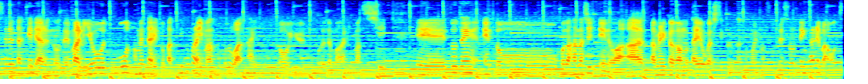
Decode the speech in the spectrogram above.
するだけであるので、まあ、利用を止めたりとかっていうところは今のところはないというところでもありますし、えー、当然、えーと、この話っていうのはアメリカ側も対応がしてくるかと思いますので、その点があればお伝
